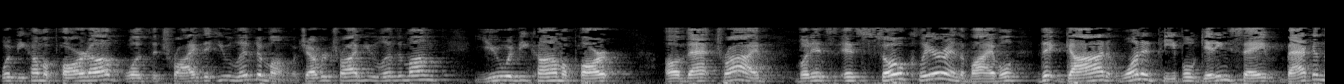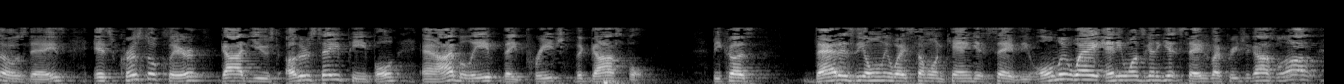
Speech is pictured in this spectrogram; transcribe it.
would become a part of was the tribe that you lived among. Whichever tribe you lived among, you would become a part of that tribe. But it's, it's so clear in the Bible that God wanted people getting saved back in those days. It's crystal clear God used other saved people, and I believe they preached the gospel. Because that is the only way someone can get saved. The only way anyone's going to get saved is by preaching the gospel. Oh,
